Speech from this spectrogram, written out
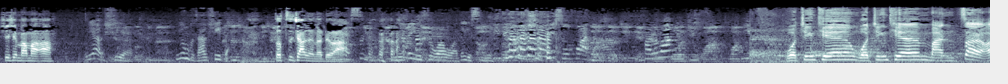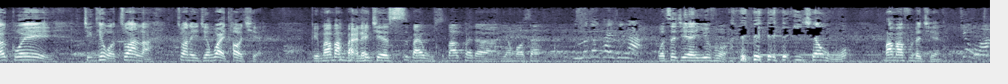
谢谢妈妈啊，不要谢，用不着去的。都自家人了对吧？是的，你的意思我，我的意思你。会说话的。好了吗？我今天我今天满载而归，今天我赚了，赚了一件外套钱，给妈妈买了一件四百五十八块的羊毛衫。你们都开心了，我这件衣服 一千五，妈妈付的钱，就我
